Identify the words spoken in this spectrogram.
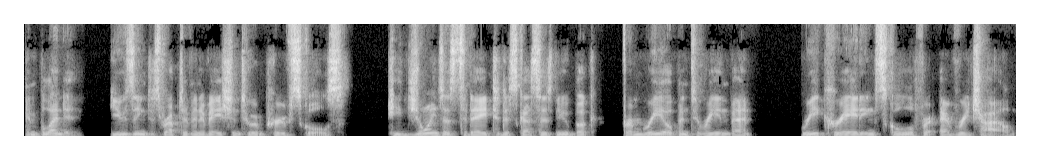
and Blended, using disruptive innovation to improve schools. He joins us today to discuss his new book, From Reopen to Reinvent Recreating School for Every Child.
